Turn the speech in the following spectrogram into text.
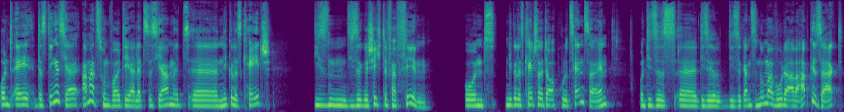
Und ey, das Ding ist ja, Amazon wollte ja letztes Jahr mit äh, Nicolas Cage diesen, diese Geschichte verfilmen. Und Nicolas Cage sollte auch Produzent sein. Und dieses, äh, diese, diese ganze Nummer wurde aber abgesagt,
